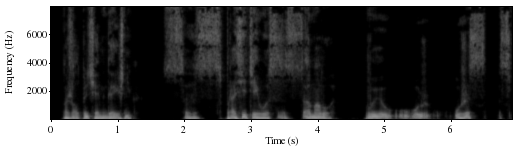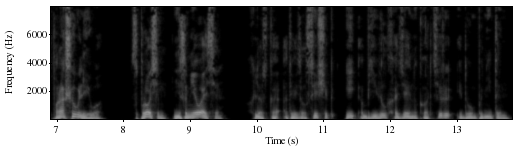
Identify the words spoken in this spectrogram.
— пожал плечами гаишник. С «Спросите его самого. Вы уже, уже спрашивали его?» «Спросим, не сомневайся», — хлестко ответил сыщик и объявил хозяину квартиры и двум понятым.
